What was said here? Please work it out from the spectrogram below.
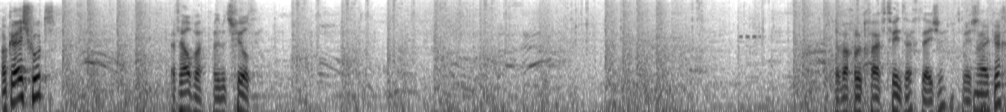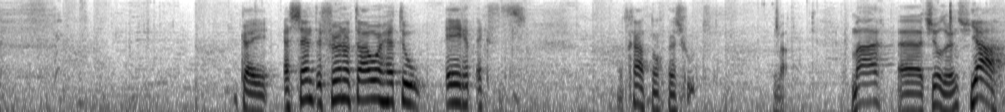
Oké, is goed. Even helpen, met, het schild. Hebben wel gelukkig 25, deze, tenminste. Lekker. Oké, Ascent Inferno Tower, head to Eret exits. Het gaat nog best goed. Maar, eh Children's, Ja,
